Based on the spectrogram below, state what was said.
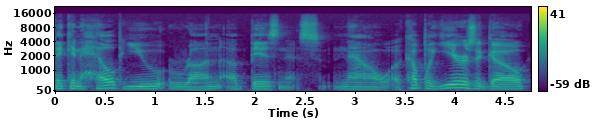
that can help you run a business. Now, a couple years ago,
